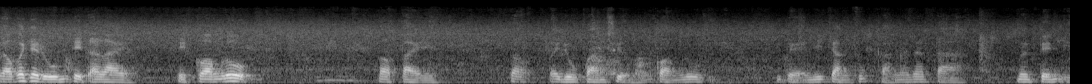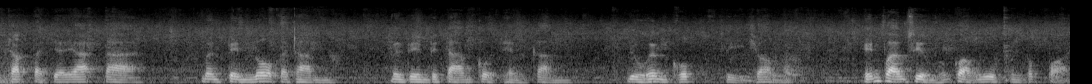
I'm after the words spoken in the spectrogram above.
เราก็จะดูมันติดอะไร ติดกองรูปก็ไปก็ไปดูความเสื่อมของกองรูปแต่อันนี้จังทุกขังอนัตตา มันเป็นอิทัปปัจจยตา มันเป็นโลกธรรม มันเป็นไปตามกฎแห่งกรรม ดูให้มันครบสี่ช่อง เห็นความเสื่อมของกองรูปมันก็ปล่อย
